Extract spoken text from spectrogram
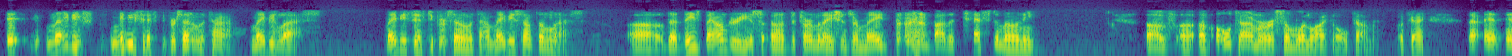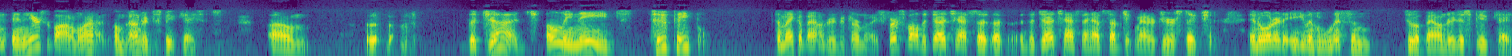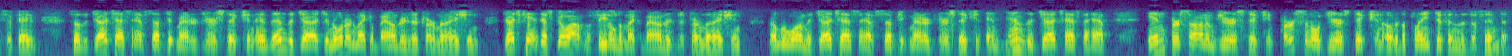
it maybe maybe fifty percent of the time, maybe less, maybe fifty percent of the time, maybe something less. Uh, that these boundaries uh, determinations are made by the testimony of uh, of old timer or someone like old timer. Okay, now, and, and and here's the bottom line on boundary dispute cases. Um, the judge only needs two people to make a boundary determination. First of all, the judge has to uh, the judge has to have subject matter jurisdiction in order to even listen to a boundary dispute case. Okay, so the judge has to have subject matter jurisdiction, and then the judge, in order to make a boundary determination, judge can't just go out in the field and make a boundary determination. Number one, the judge has to have subject matter jurisdiction, and then the judge has to have in personam jurisdiction, personal jurisdiction over the plaintiff and the defendant.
